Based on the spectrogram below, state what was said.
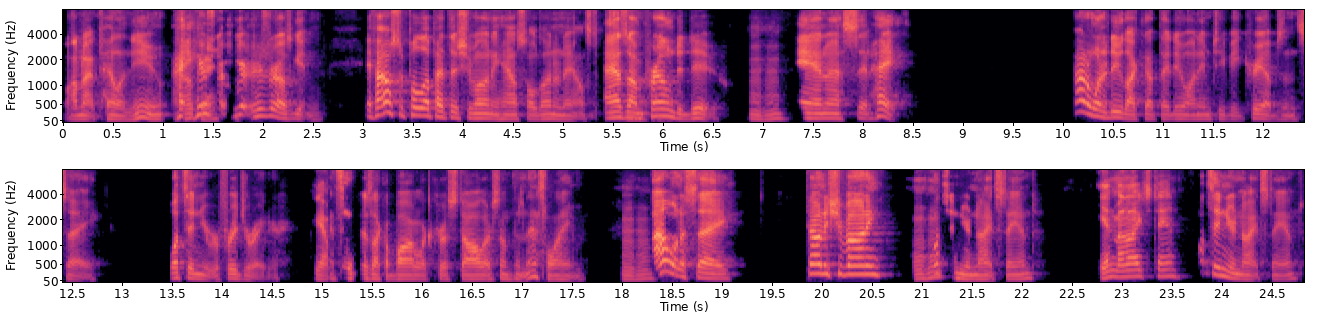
Well, I'm not telling you. Hey, here's, Okay. here- here's where I was getting. If I was to pull up at the Schiavone household unannounced, as I'm Mhm. prone to do, Mm-hmm. and I said, hey, I don't want to do like what they do on MTV Cribs and say, what's in your refrigerator? Yeah. And see if there's like a bottle of Cristal or something. That's lame. Mm-hmm. I want to say, Tony Schiavone, Mm-hmm. what's in your nightstand? In my nightstand? What's in your nightstand?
